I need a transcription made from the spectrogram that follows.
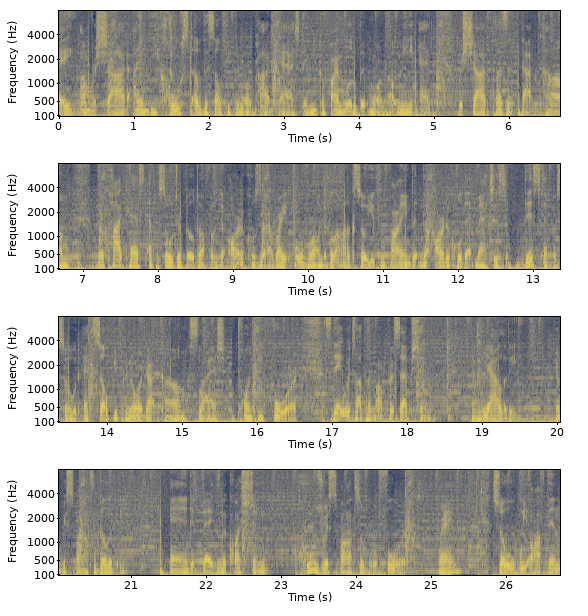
Hey, I'm Rashad. I am the host of the Selfiepreneur podcast, and you can find a little bit more about me at rashadpleasant.com. The podcast episodes are built off of the articles that I write over on the blog, so you can find the article that matches this episode at selfiepreneur.com slash 24. Today, we're talking about perception and reality and responsibility. And it begs the question, who's responsible for it, right? So we often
